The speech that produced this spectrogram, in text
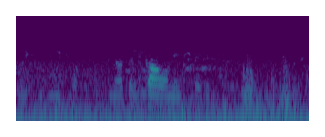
toeristenboertje nog Ja, het is kalm hier.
